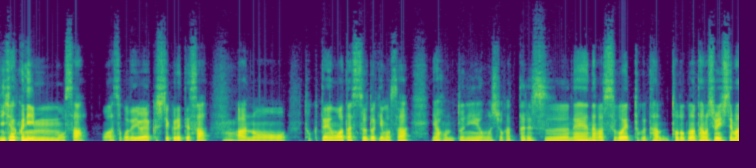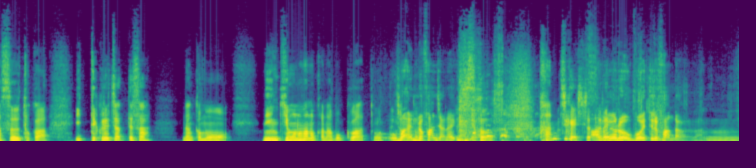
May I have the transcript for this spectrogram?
200人もさ、あそこで予約してくれてさ、うんあのー特典をお渡しするときもさ、いや、本当に面白かったですね。なんかすごいとた届くの楽しみにしてますとか言ってくれちゃってさ、なんかもう、人気者なのかな、僕はと思って。お前のファンじゃないから 勘違いしちゃったね。あの夜覚えてるファンだからな、うん。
